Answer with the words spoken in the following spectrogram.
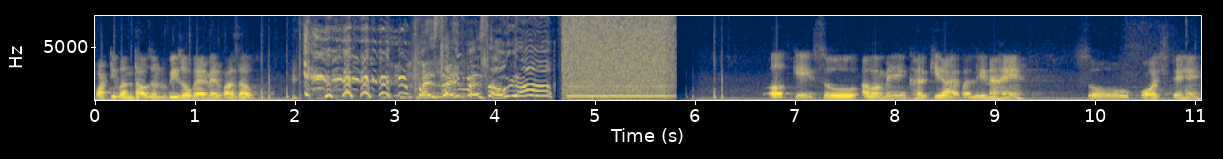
फोर्टी वन थाउज़ेंड रुपीज़ हो गए मेरे पास अब। पैसा ही पैसा होगा ओके सो अब हमें घर किराए पर लेना है। सो पहुँचते हैं।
